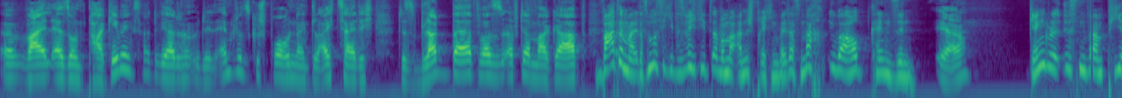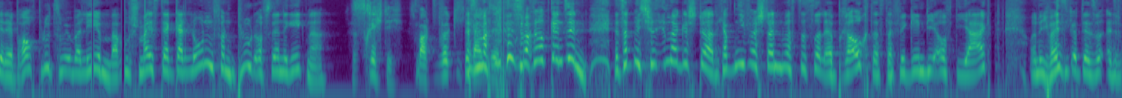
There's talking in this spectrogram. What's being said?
äh, weil er so ein paar Gimmicks hatte. Wir hatten über den Entrance gesprochen, dann gleichzeitig das Bloodbath, was es öfter mal gab. Warte mal, das muss ich, das will ich jetzt aber mal ansprechen, weil das macht überhaupt keinen Sinn. Ja. Gangrel ist ein Vampir, der braucht Blut zum Überleben. Warum schmeißt der Gallonen von Blut auf seine Gegner? Das ist richtig. Das macht wirklich Das keinen macht, Sinn. das macht überhaupt keinen Sinn. Das hat mich schon immer gestört. Ich habe nie verstanden, was das soll. Er braucht das. Dafür gehen die auf die Jagd. Und ich weiß nicht, ob der so. Also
